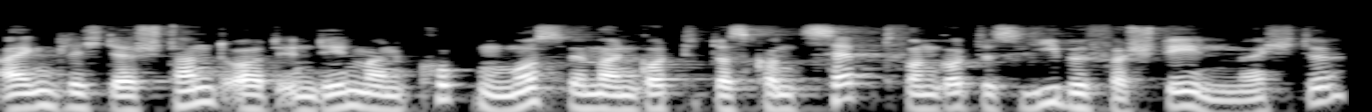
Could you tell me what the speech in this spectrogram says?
eigentlich der Standort, in den man gucken muss, wenn man Gott, das Konzept von Gottes Liebe verstehen möchte.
